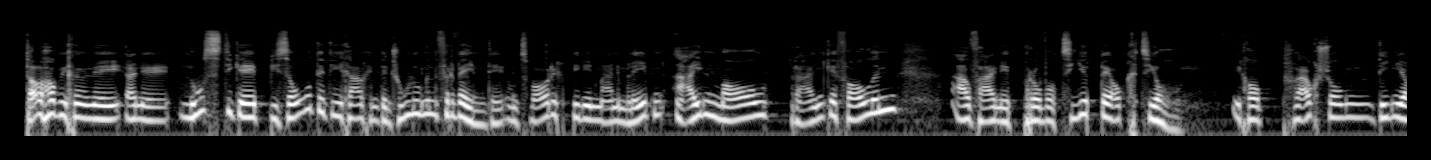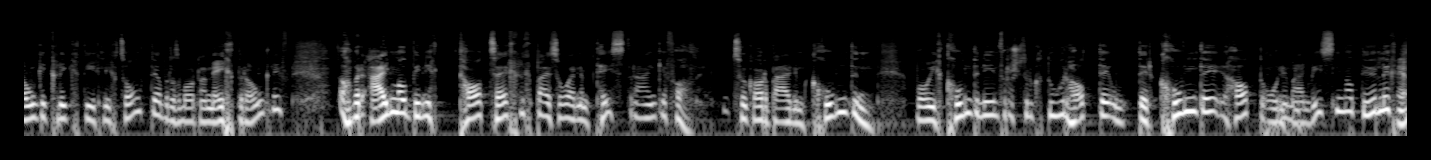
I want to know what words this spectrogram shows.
Da habe ich eine, eine lustige Episode, die ich auch in den Schulungen verwende. Und zwar, ich bin in meinem Leben einmal reingefallen auf eine provozierte Aktion. Ich habe auch schon Dinge angeklickt, die ich nicht sollte, aber das war ein echter Angriff. Aber einmal bin ich tatsächlich bei so einem Test reingefallen. Sogar bei einem Kunden, wo ich Kundeninfrastruktur hatte und der Kunde hat, ohne mein Wissen natürlich, ja.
